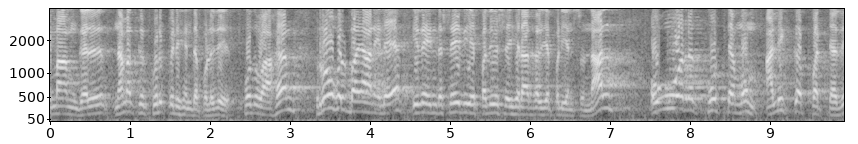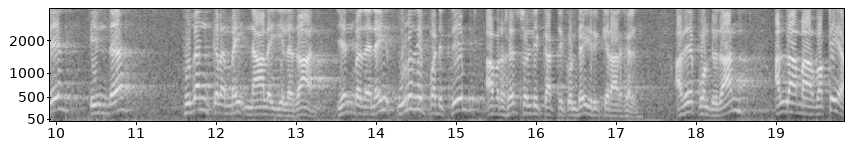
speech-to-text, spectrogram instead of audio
இமாம்கள் நமக்கு குறிப்பிடுகின்ற பொழுது பொதுவாக ரூஹுல் பயானிலே இதை இந்த செய்தியை பதிவு செய்கிறார்கள் எப்படி என்று சொன்னால் ஒவ்வொரு கூட்டமும் அழிக்கப்பட்டது இந்த புதன்கிழமை நாளையில தான் என்பதனை உறுதிப்படுத்தி அவர்கள் சொல்லி காட்டிக்கொண்டே இருக்கிறார்கள். அதே போன்றுதான் அல்லாமா வக்கையா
